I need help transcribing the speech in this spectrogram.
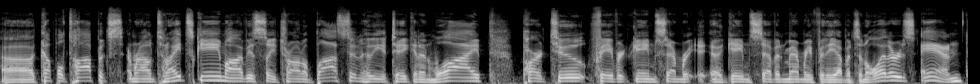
Uh, A couple topics around tonight's game. Obviously, Toronto Boston, who you taking and why. Part two, favorite game, sem- uh, game seven memory for the Edmonton Oilers. And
